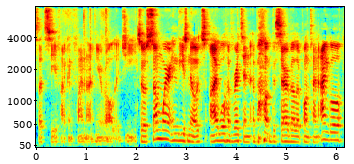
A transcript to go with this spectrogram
So let's see if I can find that neurology. So somewhere in these notes, I will have written about the cerebellopontine angle,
